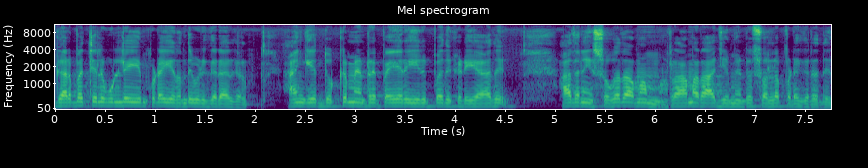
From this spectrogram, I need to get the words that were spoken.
கர்ப்பத்தில் உள்ளேயும் கூட இறந்து விடுகிறார்கள். அங்கே துக்கம் என்ற பெயர் இருப்பது கிடையாது. அதனை சுகதாமம் ராமராஜ்யம் என்று சொல்லப்படுகிறது.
